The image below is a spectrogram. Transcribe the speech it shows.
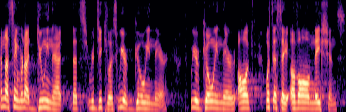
I'm not saying we're not doing that. That's ridiculous. We are going there. We are going there. All what's that say? Of all nations,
